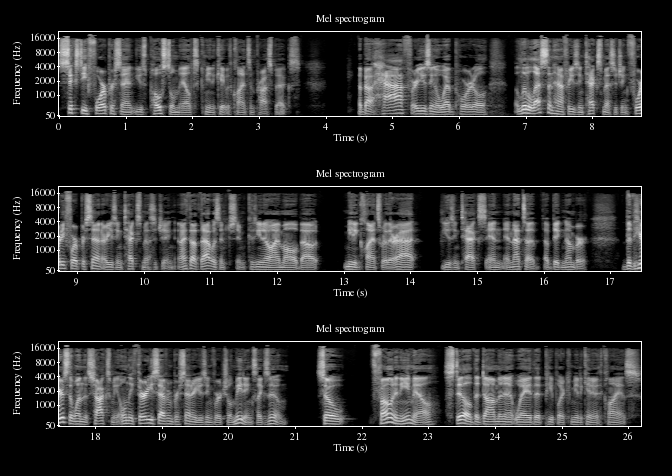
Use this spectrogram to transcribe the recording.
64% use postal mail to communicate with clients and prospects. About half are using a web portal. A little less than half are using text messaging. 44% are using text messaging. And I thought that was interesting because, you know, I'm all about meeting clients where they're at using text, and, and that's a, a big number. But here's the one that shocks me only 37% are using virtual meetings like Zoom. So, phone and email still the dominant way that people are communicating with clients.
